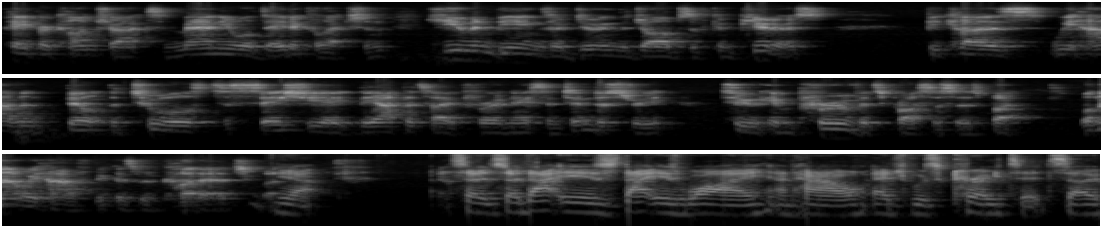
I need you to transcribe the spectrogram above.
paper contracts, manual data collection. Human beings are doing the jobs of computers because we haven't built the tools to satiate the appetite for a nascent industry to improve its processes. But well, now we have because we've got Edge. But Yeah. So, so that is that is why and how Edge was created. So,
